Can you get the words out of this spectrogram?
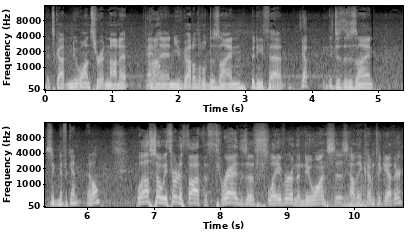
it's got nuance written on it, Uh-huh. and then you've got a little design beneath that. Yep. Is the design significant at all? Well, so we sort of thought the threads of flavor and the nuances, how they come together.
